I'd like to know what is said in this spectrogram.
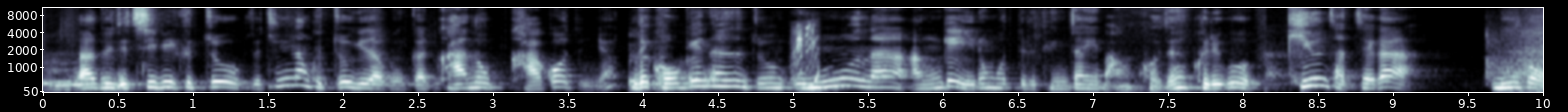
응. 나도 이제 집이 그쪽, 이제 충남 그쪽이다 보니까 간혹 가거든요. 근데 거기는 좀 운무나 안개 이런 것들이 굉장히 많거든. 그리고 기운 자체가 무거워.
